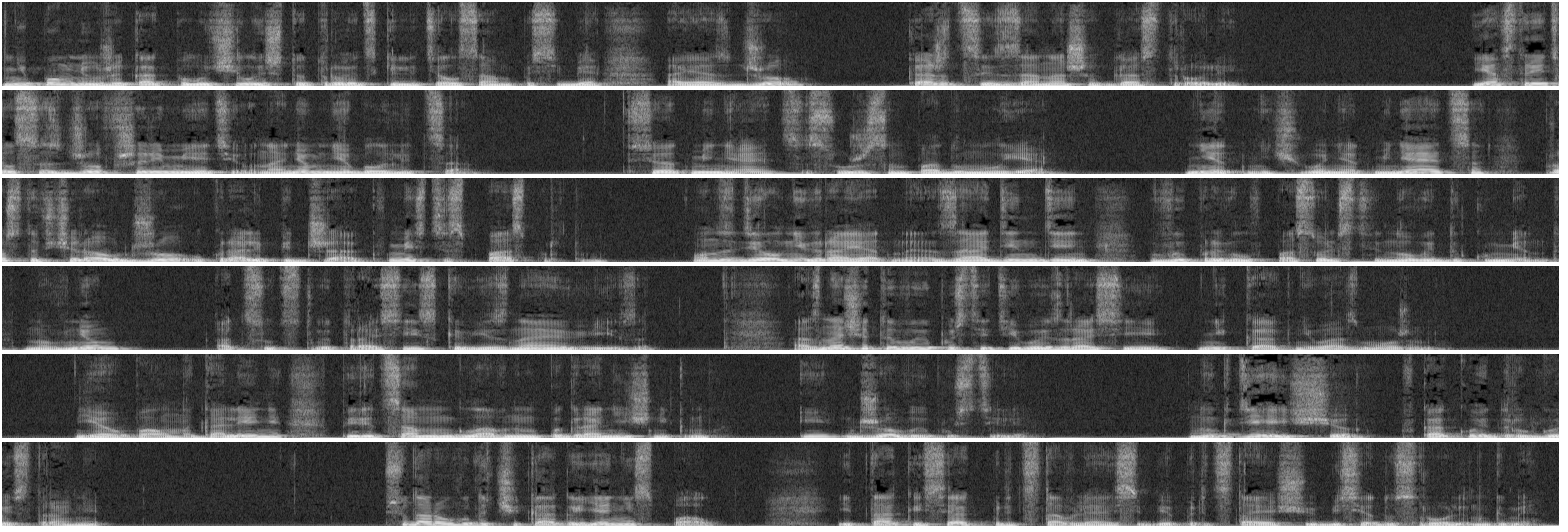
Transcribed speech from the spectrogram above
Не помню уже, как получилось, что Троицкий летел сам по себе, а я с Джо, кажется, из-за наших гастролей. Я встретился с Джо в Шереметьево, на нем не было лица. Все отменяется, с ужасом подумал я. Нет, ничего не отменяется, просто вчера у Джо украли пиджак вместе с паспортом. Он сделал невероятное. За один день выправил в посольстве новый документ, но в нем отсутствует российская въездная виза. А значит и выпустить его из России никак невозможно. Я упал на колени перед самым главным пограничником, и Джо выпустили. Ну где еще? В какой другой стране? Всю дорогу до Чикаго я не спал. И так и сяк представляя себе предстоящую беседу с роллингами.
